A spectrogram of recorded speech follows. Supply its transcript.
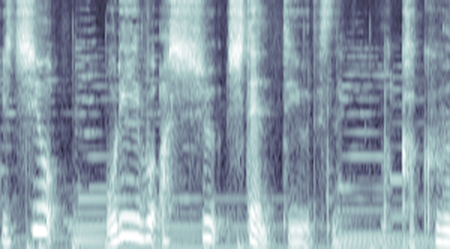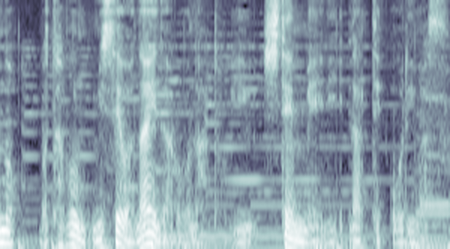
一応オリーブアッシュ支店っていうですね、まあ、架空の、まあ、多分店はないだろうなという支店名になっております。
